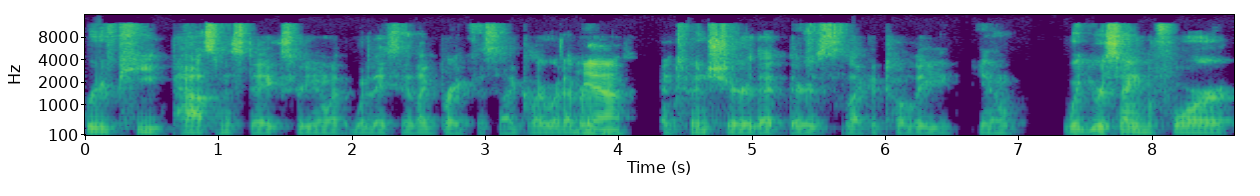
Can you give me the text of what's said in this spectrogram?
repeat past mistakes or you know what what do they say like break the cycle or whatever yeah and to ensure that there's like a totally you know what you were saying before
